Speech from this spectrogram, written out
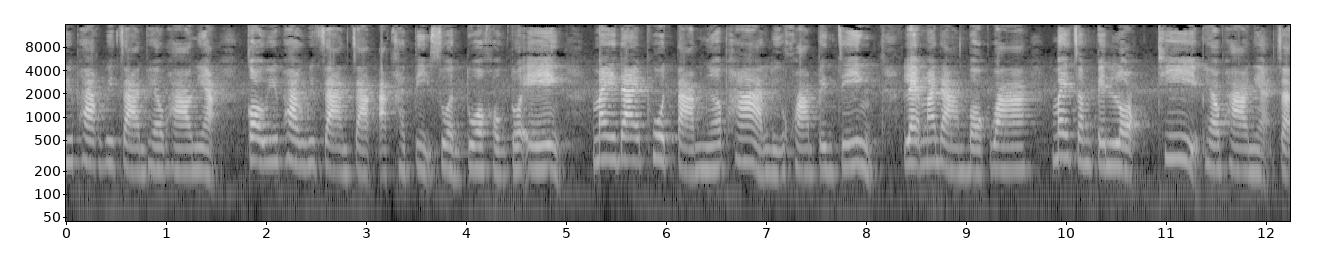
วิพากษ์วิจารณ์แพรวๆเนี่ย ก็วิพากษ์วิจารณ์จากอคติส่วนตัวของตัวเอง ไม่ได้พูดตามเนื้อผ้าหรือความเป็นจริง และมาดามบอกว่าไม่จำเป็นหรอกที่แพรวๆเนี่ยจะ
